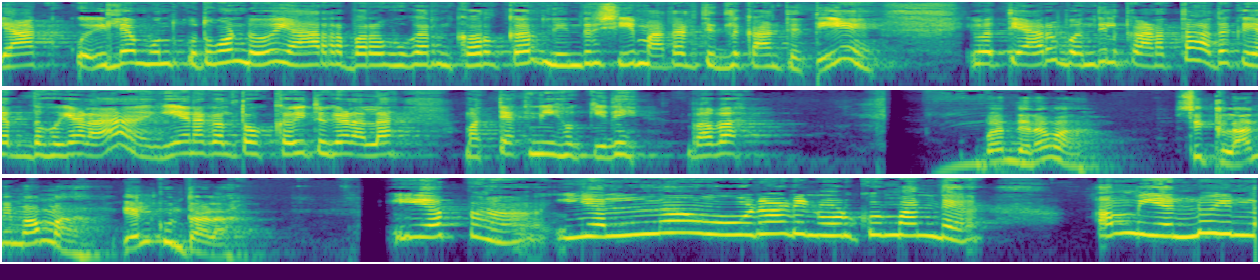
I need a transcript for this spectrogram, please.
ಯಾಕೆ ಇಲ್ಲೇ ಮುಂದೆ ಕುತ್ಕೊಂಡು ಯಾರ ಬರೋ ಹೋಗಾರನ್ನ ಕರ್ ಕರ್ ನಿಂದ್ರಿಸಿ ಮಾತಾಡ್ತಿದ್ಲು ಕಾಣ್ತೈತಿ. ಇವತ್ತು ಯಾರು ಬಂದಿಲ್ಲ ಕಾಣತ್ತಾ? ಅದಕ್ಕೆ ಎದ್ದು ಹೋಗ್ಯಾಳ. ಏನಾಗಲ್ತೋ ಕೈ ತುಗ್ಯಾಳಲ್ಲ. ಮತ್ತೆ ನೀ ಹೊಕ್ಕಿದಿ ಬಾಬಾ ಬಂದೇನವ ಸಿಕ್ಲಾ ನಿಮ್ಮಮ್ಮ? ಎಲ್ಲಿ ಕುಂತಾಳ? ಯಪ್ಪ ಎಲ್ಲ ಓಡಾಡಿ ನೋಡ್ಕೊಂಡ್ ಬಂದೆ. ಅಮ್ಮ ಎಲ್ಲೂ ಇಲ್ಲ.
